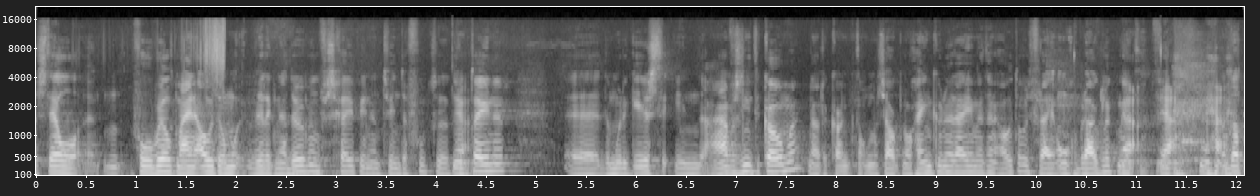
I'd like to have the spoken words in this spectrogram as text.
stel, voorbeeld, mijn auto wil ik naar Durban verschepen in een 20 voet container. Ja. Uh, dan moet ik eerst in de haven zien te komen. Nou, daar kan ik dan, zou ik nog heen kunnen rijden met een auto. Dat is vrij ongebruikelijk. Met, ja, ja, Dat,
